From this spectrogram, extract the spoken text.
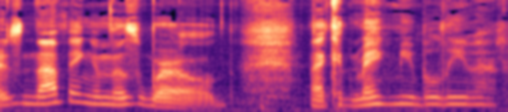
There's nothing in this world that could make me believe it.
